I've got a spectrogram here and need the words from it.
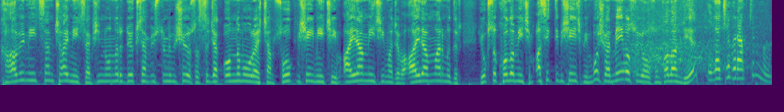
kahve mi içsem çay mı içsem? Şimdi onları döksem üstüme bir şey olsa sıcak onunla mı uğraşacağım? Soğuk bir şey mi içeyim? Ayran mı içeyim acaba? Ayran var mıdır? Yoksa kola mı içeyim? Asitli bir şey içmeyeyim. Boş ver meyve suyu olsun falan diye. İlacı bıraktın mı?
